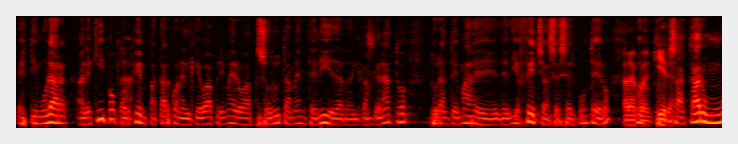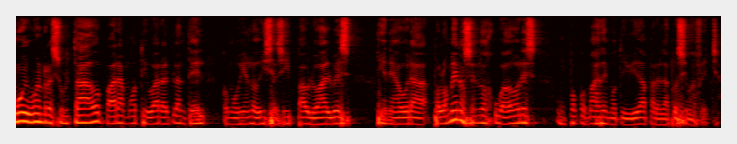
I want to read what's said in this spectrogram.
estimular al equipo, porque empatar con el que va primero absolutamente líder del campeonato durante más de 10 fechas es el puntero. Para cualquiera. Sacar un muy buen resultado para motivar al plantel, como bien lo dice así Pablo Alves, tiene ahora, por lo menos en los jugadores, un poco más de motividad para la próxima fecha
